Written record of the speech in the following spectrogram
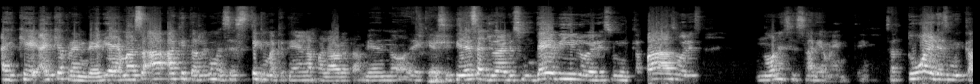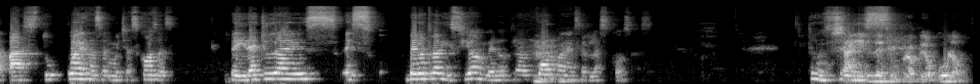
hay que, hay que aprender y además a, quitarle como ese estigma que tiene la palabra también, ¿no? De que si pides ayuda eres un débil o eres un incapaz o eres no necesariamente. O sea, tú eres muy capaz, tú puedes hacer muchas cosas. Pedir ayuda es, es ver otra visión, ver otra forma de hacer las cosas. Entonces, Salir de tu propio culo.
